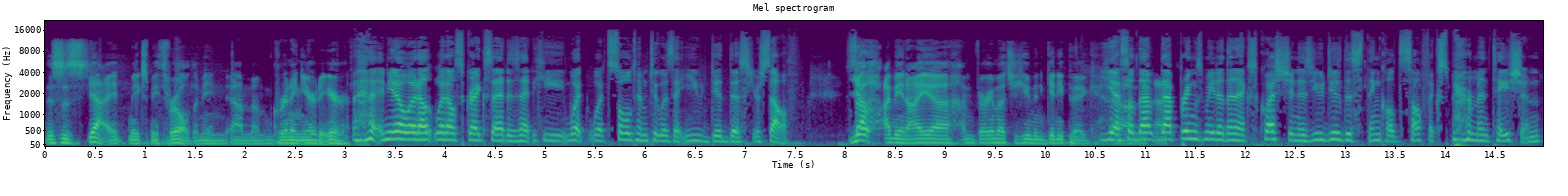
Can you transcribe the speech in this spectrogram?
this is yeah, it makes me thrilled. I mean, I'm, I'm grinning ear to ear. and you know what? El- what else Greg said is that he what what sold him to was that you did this yourself. yeah, I mean, I uh, I'm very much a human guinea pig. Yeah, so Um, that that brings me to the next question: is you do this thing called self experimentation.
